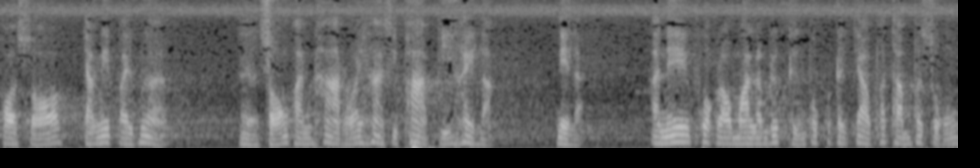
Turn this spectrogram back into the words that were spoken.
พศจากนี้ไปเมื่อ 2,555 ปีให้หลังนี่แหละ อันนี้พวกเรามาลำลึกถึงพระพุทธเจ้าพระธรรมพระสงฆ์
